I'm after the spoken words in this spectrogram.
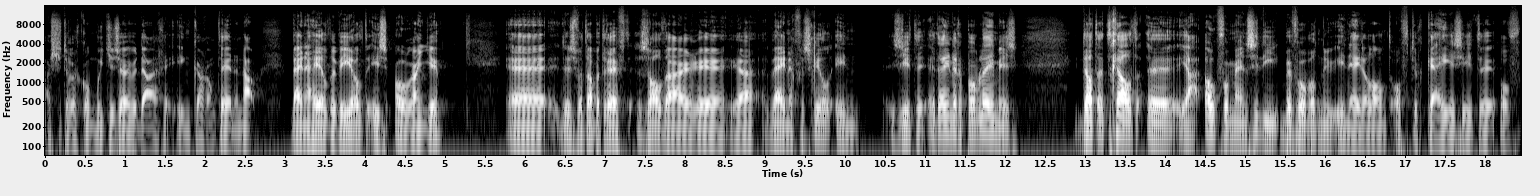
als je terugkomt, moet je zeven dagen in quarantaine. Nou, bijna heel de wereld is oranje. Uh, dus wat dat betreft zal daar uh, ja, weinig verschil in zitten. Het enige probleem is dat het geldt uh, ja, ook voor mensen die bijvoorbeeld nu in Nederland of Turkije zitten of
